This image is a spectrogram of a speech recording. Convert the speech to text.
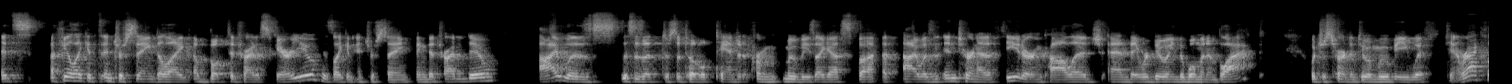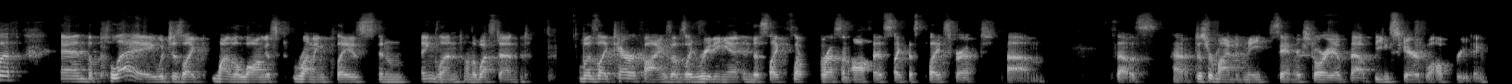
it's i feel like it's interesting to like a book to try to scare you is like an interesting thing to try to do i was this is a, just a total tangent from movies i guess but i was an intern at a theater in college and they were doing the woman in black which was turned into a movie with Daniel Radcliffe. And the play, which is like one of the longest running plays in England on the West End, was like terrifying because I was like reading it in this like fluorescent office, like this play script. Um, so that was uh, just reminded me, Sam, your story about being scared while reading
